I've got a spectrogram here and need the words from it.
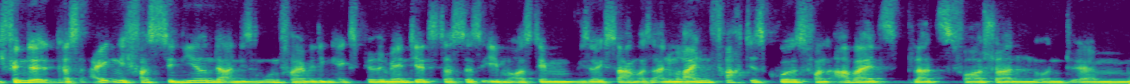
Ich finde das eigentlich faszinierende an diesem unfreiwilligen Experiment jetzt, dass das eben aus dem, wie soll ich sagen, aus einem reinen Fachdiskurs von Arbeitsplatzforschern und ähm,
